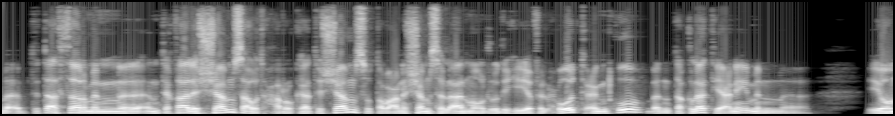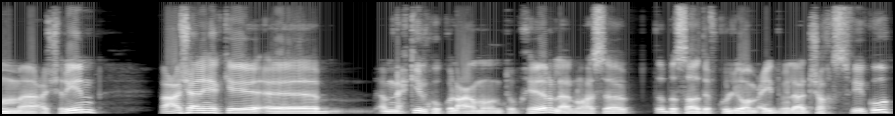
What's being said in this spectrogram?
بتتأثر من انتقال الشمس أو تحركات الشمس وطبعا الشمس الآن موجودة هي في الحوت عندكم انتقلت يعني من يوم 20 فعشان هيك آه، عم نحكي لكم كل عام وأنتم بخير لأنه هسه بصادف كل يوم عيد ميلاد شخص فيكم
